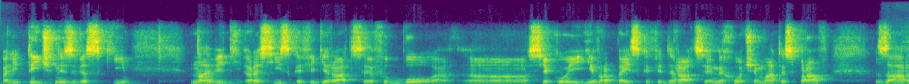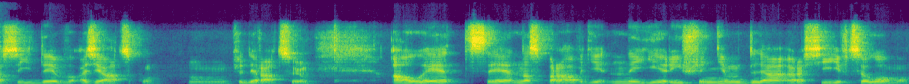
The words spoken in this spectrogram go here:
політичні зв'язки. Навіть Російська Федерація футбола, а, з якої Європейська Федерація не хоче мати справ, зараз йде в Азіатську федерацію. Але це насправді не є рішенням для Росії в цілому.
